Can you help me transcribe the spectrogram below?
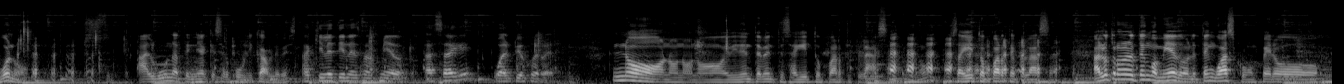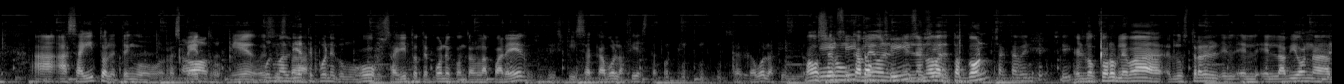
bueno, pues, alguna tenía que ser publicable, ¿ves? ¿A quién le tienes más miedo? ¿A Sague o al Piojo Herrera? No, no, no, no. Evidentemente Saguito parte plaza, ¿no? Saguito parte plaza. Al otro no le tengo miedo, le tengo asco, pero a, a Saguito le tengo respeto, No, miedo. un mal día te pone como- Uf, Saguito te pone contra la pared y se acabó la fiesta, porque se acabó la fiesta. Vamos a hacer un sí, cameo Top- en, sí, en la nueva de Top Gun. Exactamente. El doctor le va a ilustrar el, el- el- el avión a, a-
